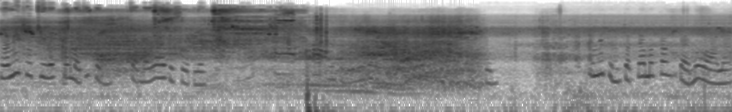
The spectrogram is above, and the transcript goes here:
แล้วนี่คือทีล็กตัวใหม่ที่ผมจับมาง่ายสุดๆเลยอันนี้ผมจับได้มาตั้งแต่เมื่อวานแล้ว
